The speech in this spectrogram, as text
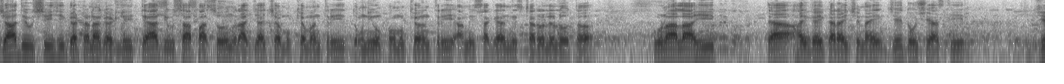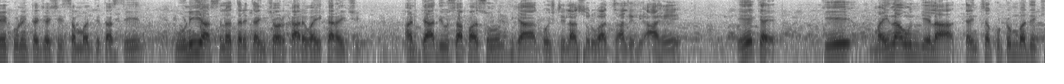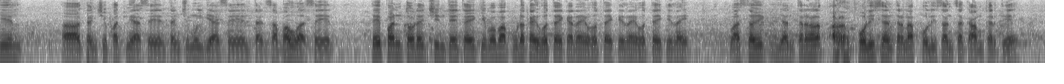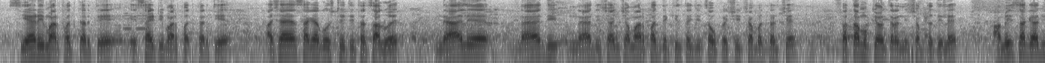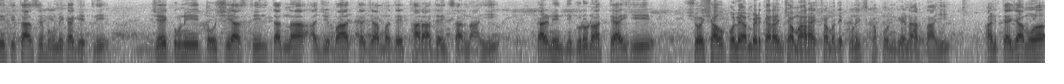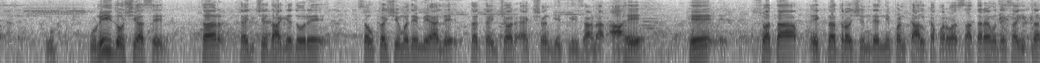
ज्या दिवशी ही घटना घडली त्या दिवसापासून राज्याच्या मुख्यमंत्री दोन्ही उपमुख्यमंत्री आम्ही सगळ्यांनीच ठरवलेलं होतं कुणालाही त्या हायगाई करायची नाही. जे दोषी असतील जे कुणी त्याच्याशी संबंधित असतील कुणीही असलं तरी त्यांच्यावर कारवाई करायची. आणि त्या दिवसापासून ह्या गोष्टीला सुरुवात झालेली आहे. एक आहे की महिना होऊन गेला त्यांचं कुटुंब देखील त्यांची पत्नी असेल त्यांची मुलगी असेल त्यांचा भाऊ असेल ते पण थोडे चिंतेत आहे की बाबा पुढं काही होतं आहे का नाही होतं आहे की नाही होतं आहे की नाही. वास्तविक यंत्रणा पोलीस यंत्रणा पोलिसांचं काम करते सी आय डी मार्फत करते एस आय टी मार्फत करते. अशा या सगळ्या गोष्टी तिथं चालू आहेत. न्यायालय न्यायाधी न्यायाधीशांच्या मार्फत देखील त्याची चौकशीच्याबद्दलचे स्वतः मुख्यमंत्र्यांनी शब्द दिलेत. आम्ही सगळ्यांनी तिथं अशी भूमिका घेतली. जे कोणी दोषी असतील त्यांना अजिबात त्याच्यामध्ये थारा द्यायचा नाही. कारण ही निगरून हत्या ही शिवशाहू फुले आंबेडकरांच्या महाराष्ट्रामध्ये कुणीच खपून घेणार नाही. आणि त्याच्यामुळं कुणीही दोषी असेल तर त्यांचे धागेदोरे चौकशीमध्ये मिळाले तर त्यांच्यावर ॲक्शन घेतली जाणार आहे. हे स्वतः एकनाथराव शिंदेंनी पण काल का परवा साताऱ्यामध्ये सांगितलं.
